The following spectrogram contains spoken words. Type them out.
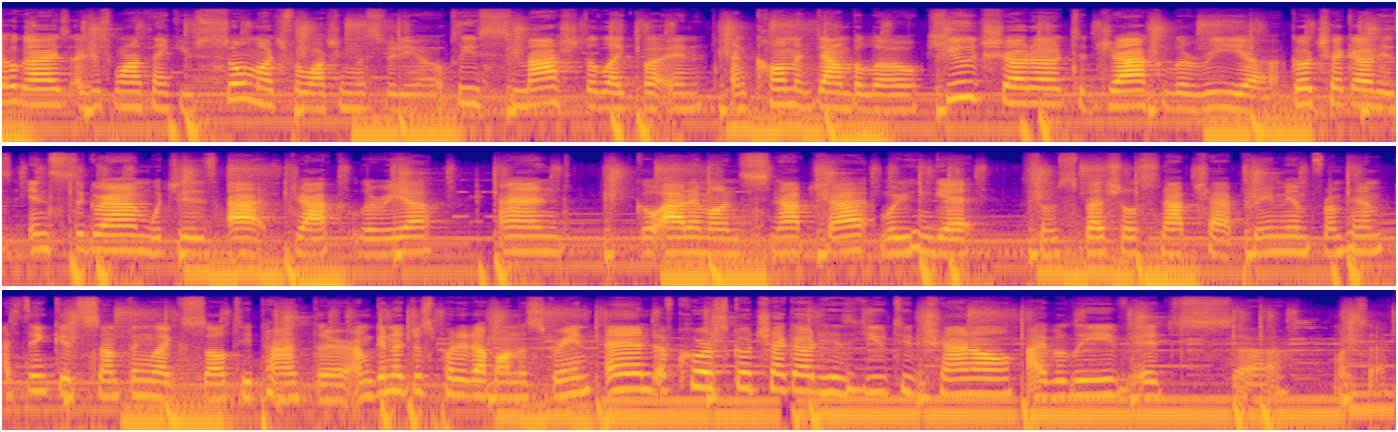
So guys, I just want to thank you so much for watching this video. Please smash the like button and comment down below. Huge shout out to Jack Luria. Go check out his Instagram, which is at Jack Luria, and go at him on Snapchat, where you can get some special Snapchat premium from him. I think it's something like Salty Panther. I'm gonna just put it up on the screen. And of course, go check out his YouTube channel. I believe it's, uh, one sec.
